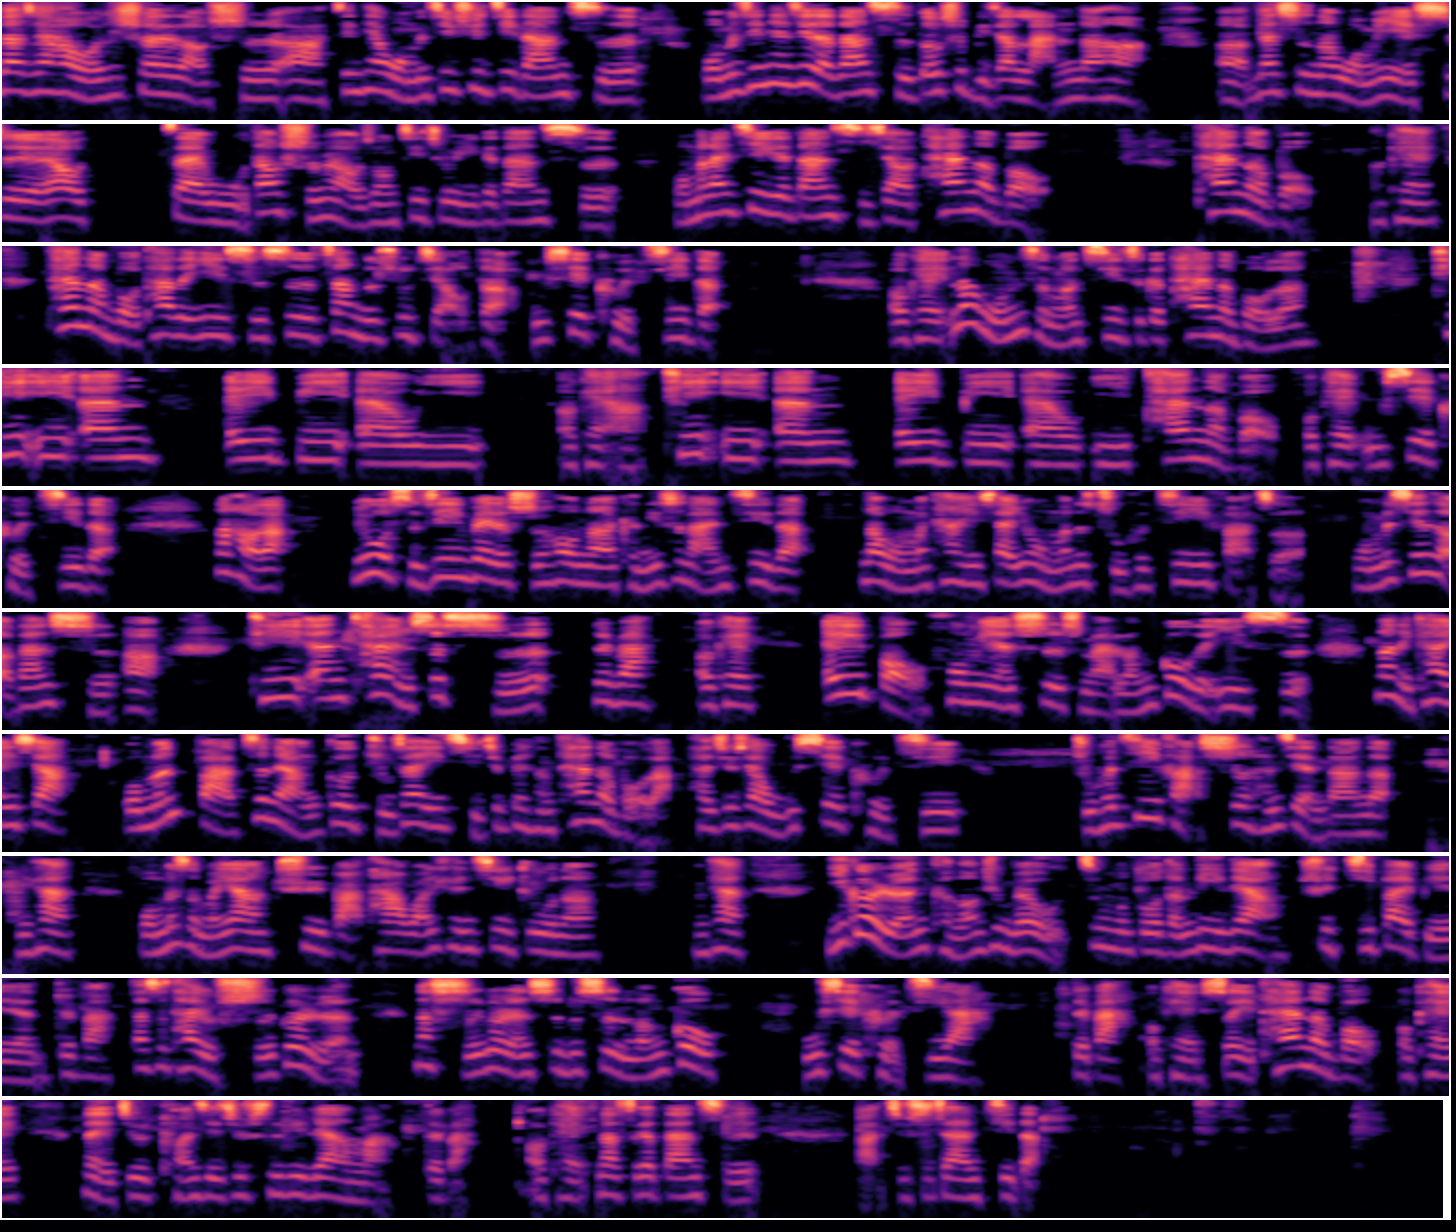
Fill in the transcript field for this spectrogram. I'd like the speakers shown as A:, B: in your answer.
A: 大家好，我是帅丽老师啊。今天我们继续记单词，我们今天记的单词都是比较难的哈，呃，但是呢，我们也是要在五到十秒钟记住一个单词。我们来记一个单词叫 tenable，tenable，OK，tenable 它的意思是站得住脚的，无懈可击的。OK，那我们怎么记这个 tenable 呢？T E N A B L E，OK 啊，T E N A B L E，tenable，OK，无懈可击的。那好了，如果死记硬背的时候呢，肯定是难记的。那我们看一下，用我们的组合记忆法则。我们先找单词啊，T N ten 是十，对吧？OK，able 后面是什么？能够的意思。那你看一下，我们把这两个组在一起，就变成 tenable 了，它就叫无懈可击。组合记忆法是很简单的。你看，我们怎么样去把它完全记住呢？你看，一个人可能就没有这么多的力量去击败别人，对吧？但是他有十个人。那十个人是不是能够无懈可击啊？对吧？OK，所以 tenable，OK，那也就团结就是力量嘛，对吧？OK，那这个单词啊就是这样记的。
